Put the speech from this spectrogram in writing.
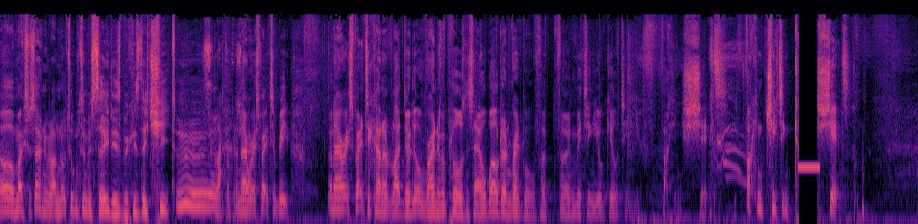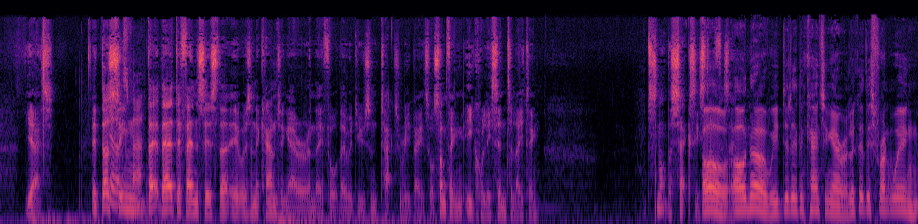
"Oh, Max Verstappen, I'm not talking to Mercedes because they cheat." It's a lack of and now we're expected to be. And now we're expected to kind of like do a little round of applause and say, "Oh, well done, Red Bull, for, for admitting you're guilty. You fucking shit. you fucking cheating shit." Yes. It does Yeah, seem fair. their, their defence is that it was an accounting error and they thought they would use some tax rebates or something equally scintillating. It's not the sexy stuff, Oh, is it? oh no! We did an accounting error. Look at this front wing.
